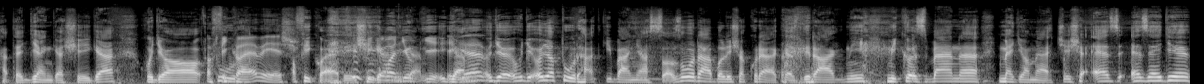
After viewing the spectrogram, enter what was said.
hát egy gyengesége, hogy a... A fika evés? A fika evés, igen. Mondjuk igen, ki. igen. igen hogy, hogy a turhát kibányásza az órából, és akkor elkezdi rágni, miközben megy a meccs. És ez, ez egy,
